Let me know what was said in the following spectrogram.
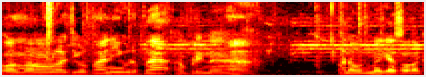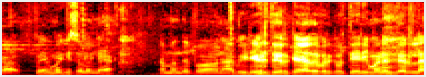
உன் மகனை வச்சு கொடுப்பேன் நீ கொடுப்ப. அப்படின்னு. ஆனால் உண்மைக்கு சொல்லாக்கா பெருமைக்கு சொல்லலை. நம்ம இந்த இப்போ நான் வீடியோ எடுத்துருக்கேன் அது இவருக்கு தெரியுமான்னு தெரியல.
